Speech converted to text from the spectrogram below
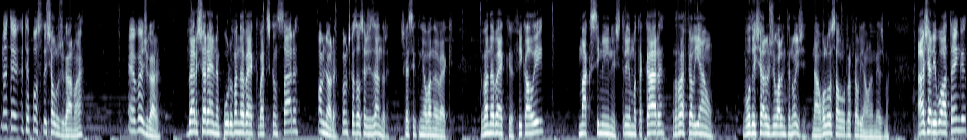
não, até, até posso deixá-lo jogar, não é? É, vai jogar. Vers Arena por Van vai descansar, ou melhor, vamos descansar o Sergi Sander. Esqueci que tinha o Van Beek. Fica ali. Maximine, extremo, atacar. Rafaelião. Vou deixar o Joe Wellington hoje? Não, vou lançar o Rafaelião, é mesmo. Ager e Boateng.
